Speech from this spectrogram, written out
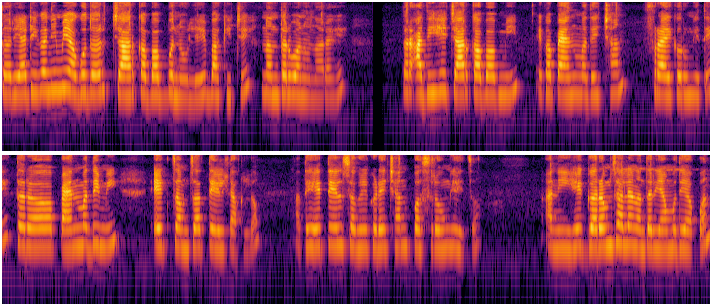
तर या ठिकाणी मी अगोदर चार कबाब बनवले बाकीचे नंतर बनवणार आहे. तर आधी हे चार कबाब मी एका पॅनमध्ये छान फ्राय करून घेते. तर पॅनमध्ये मी एक चमचा तेल टाकलं. आता हे तेल सगळीकडे छान पसरवून घ्यायचं. आणि हे गरम झाल्यानंतर यामध्ये आपण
